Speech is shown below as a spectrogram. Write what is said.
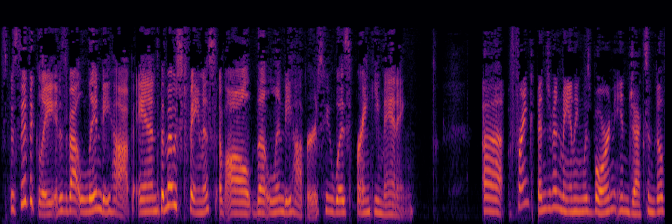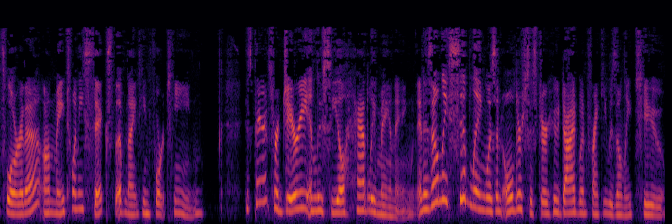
Specifically, it is about Lindy Hop and the most famous of all the Lindy Hoppers, who was Frankie Manning. Uh, Frank Benjamin Manning was born in Jacksonville, Florida on May 26th of 1914. His parents were Jerry and Lucille Hadley Manning, and his only sibling was an older sister who died when Frankie was only two.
